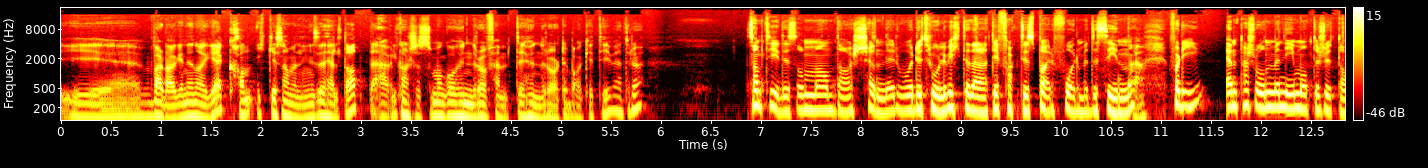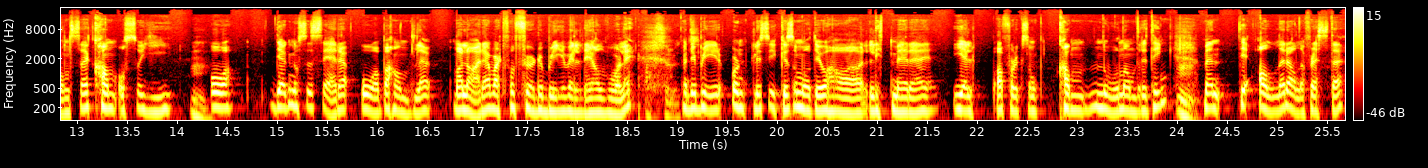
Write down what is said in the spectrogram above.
i hverdagen i Norge. Kan ikke sammenlignes i det hele tatt. Det er vel kanskje som å gå 150-100 år tilbake i tid, jeg tror. Samtidig som man da skjønner hvor utrolig viktig det er at de faktisk bare får medisinene. Ja. Fordi en person med ni måneders utdannelse kan også gi mm. og diagnostisere og behandle malaria, i hvert fall før det blir veldig alvorlig. Absolutt. Når de blir ordentlig syke, så må de jo ha litt mer hjelp av folk som kan noen andre ting. Mm. Men de aller, aller fleste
